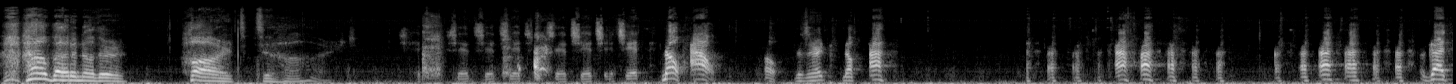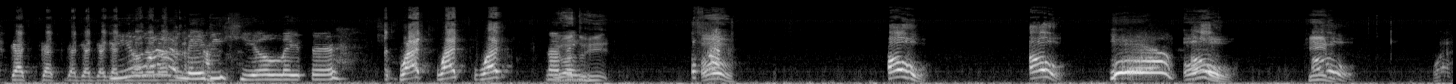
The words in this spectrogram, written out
How about another heart to heart? Shit, shit, shit, shit, shit, shit, shit, shit. No! Ow! Oh, does it hurt? No. Ah! God, God, God, God, God, God, God. Do you No, no, want to no, no. maybe heal later? What? What? What? You want to Nothing. Oh, oh! Oh! Oh! Heal! Oh! oh. He Oh! What?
